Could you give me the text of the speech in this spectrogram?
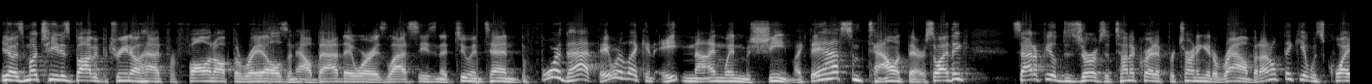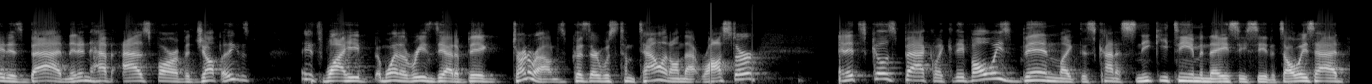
you know, as much heat as Bobby Petrino had for falling off the rails and how bad they were his last season at two and ten, before that they were like an eight and nine win machine. Like they have some talent there. So I think Satterfield deserves a ton of credit for turning it around, but I don't think it was quite as bad, and they didn't have as far of a jump. I think it's, it's why he one of the reasons he had a big turnaround is because there was some talent on that roster. And it goes back like they've always been like this kind of sneaky team in the ACC that's always had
